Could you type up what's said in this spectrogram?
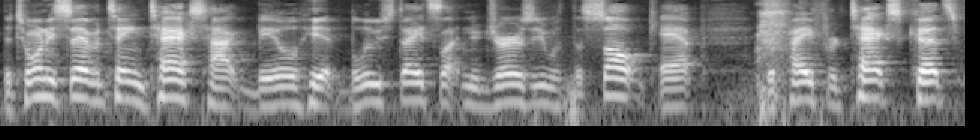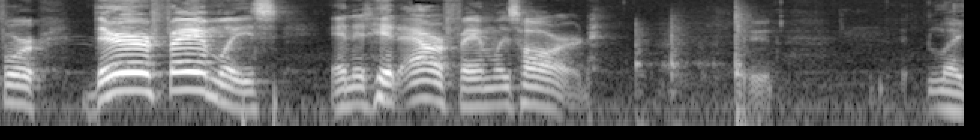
The 2017 tax hike bill hit blue states like New Jersey with the salt cap to pay for tax cuts for their families, and it hit our families hard. Dude, like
